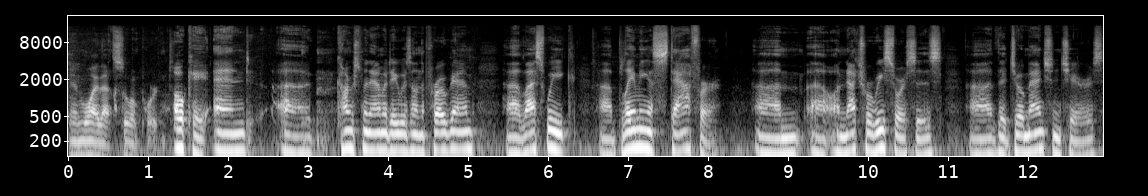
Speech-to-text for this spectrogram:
and why that's so important. Okay, and uh, Congressman Amodei was on the program uh, last week uh, blaming a staffer um, uh, on natural resources uh, that Joe Manchin chairs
